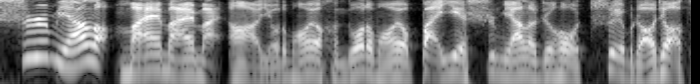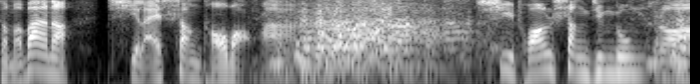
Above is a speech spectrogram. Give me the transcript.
失眠了，买买买啊！有的朋友，很多的朋友，半夜失眠了之后睡不着觉，怎么办呢？起来上淘宝啊。起床上京东是吧？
